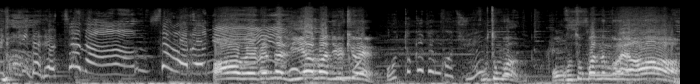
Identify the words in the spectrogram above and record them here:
기다렸잖아. 사랑. 아왜 맨날 리아만 이렇게 왜 어떻게 된 거지? 고통받 어, 고통받는 거야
